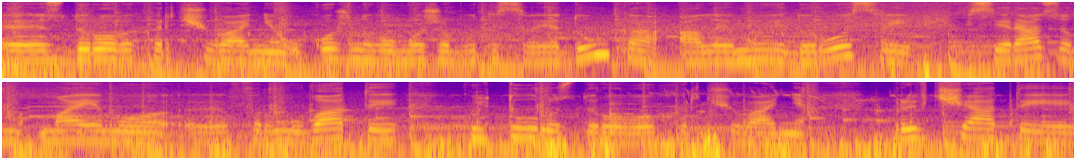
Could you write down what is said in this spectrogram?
е, здорове харчування. У кожного може бути своя думка, але ми, дорослі, всі разом маємо е, формувати культуру здорового харчування, привчати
